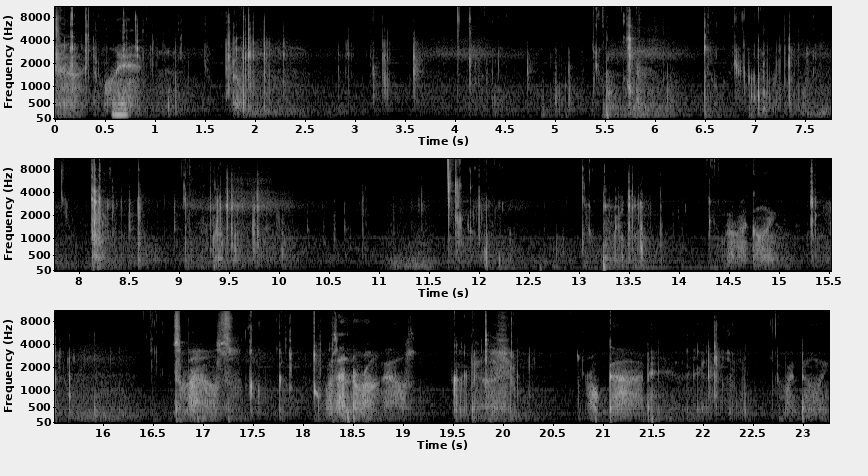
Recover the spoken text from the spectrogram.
Come on. Where am I going? It's my house. Was I in the wrong house? Oh God. What am I doing?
